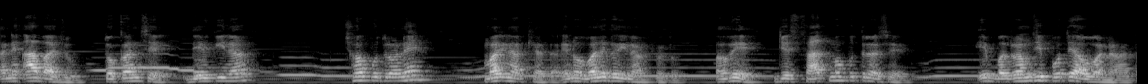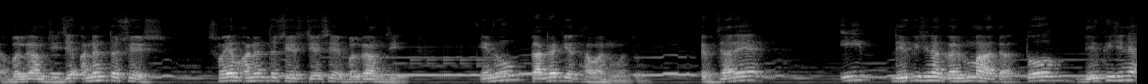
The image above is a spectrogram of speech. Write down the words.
અને આ બાજુ તો કંસે દેવકીના છ પુત્રોને મારી નાખ્યા હતા. એનો વધ કરી નાખ્યો હતો. હવે જે સાતમો પુત્ર છે, એ બલરામજી પોતે આવવાના હતા. બલરામજી, જે અનંત શેષ, સ્વયં અનંત શેષ જે છે બલરામજી, એનું પ્રાગટ્ય થવાનું હતું. જ્યારે એ દેવકીજીના ગર્ભમાં હતા, તો દેવકીજીને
